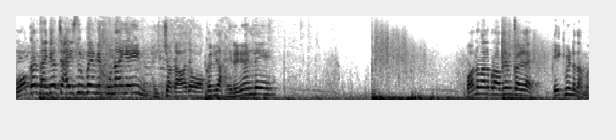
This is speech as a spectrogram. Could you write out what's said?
वॉकर थँक्यू चाळीस रुपये मी पुन्हा येईन. आईच्या गावाच्या वॉकरने हैरणी आणले. बर ना मला प्रॉब्लेम कळलाय. एक मिनिट थांबा.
